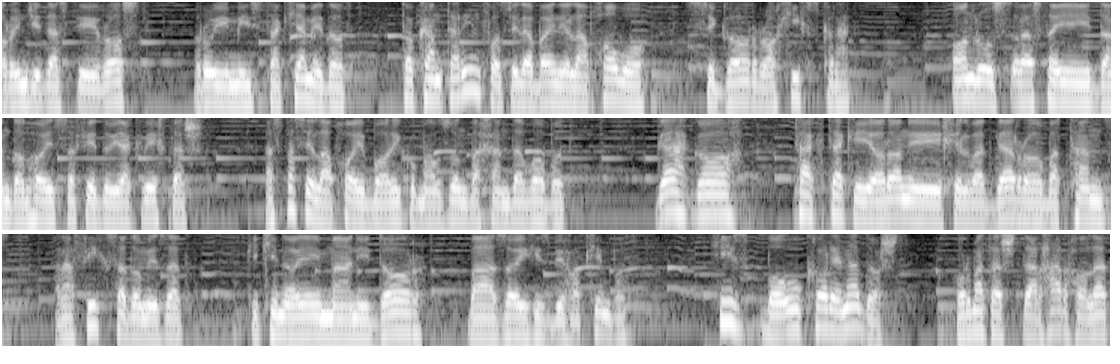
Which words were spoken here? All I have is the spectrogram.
оринҷи дасти рост рӯи миз такя медод то камтарин фосила байни лабҳову сигарро ҳифз кунад. Он рӯз растаи дандонҳои сафеду якрехташ аз паси лабҳои борику мавзун ба ханда вобуд гаҳ-гоҳ так таки ёрони хилватгарро ба танз рафиқ садо мезад ки кинояи маънидор ба аъзои ҳизби ҳоким буд. Ҳизб бо ӯ коре надошт. Ҳурматаш дар ҳар ҳолат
